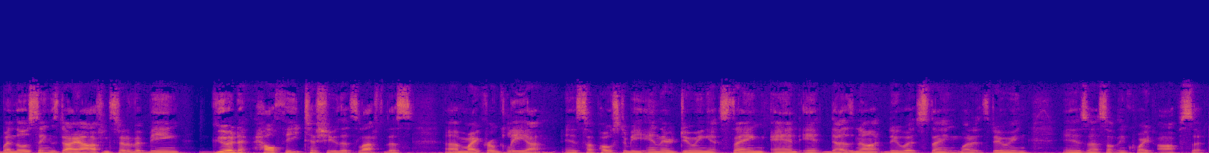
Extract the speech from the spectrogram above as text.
when those things die off, instead of it being good, healthy tissue that's left, this uh, microglia is supposed to be in there doing its thing, and it does not do its thing. What it's doing is uh, something quite opposite.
